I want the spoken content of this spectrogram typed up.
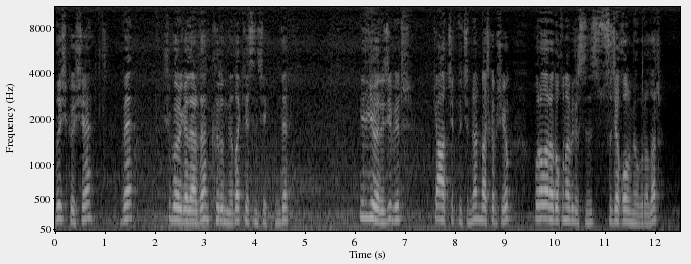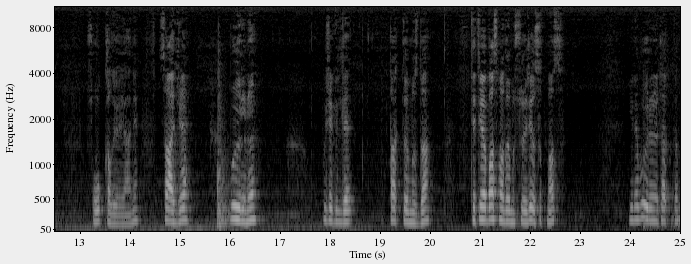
dış köşe ve şu bölgelerden kırın ya da kesin şeklinde bilgi verici bir kağıt çıktı içinden. Başka bir şey yok. Buralara dokunabilirsiniz. Sıcak olmuyor buralar. Soğuk kalıyor yani. Sadece bu ürünü bu şekilde taktığımızda tetiğe basmadığımız sürece ısıtmaz. Yine bu ürünü taktım.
